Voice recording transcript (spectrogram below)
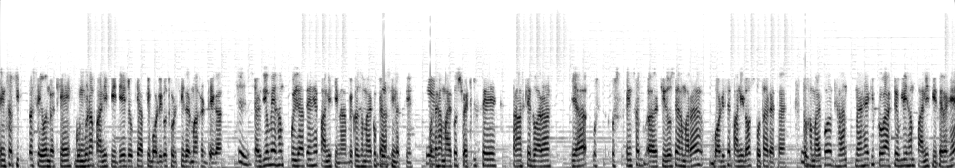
इन सब चीज़ों का सेवन रखें गुनगुना पानी पीजिए जो कि आपकी बॉडी को थोड़ी सी गर्माहट देगा। हम्म। सर्दियों में हम भूल जाते हैं पानी पीना बिकॉज़ हमारे को प्यास नहीं लगती. अगर हमारे को स्वेटिंग से सांस के द्वारा या उस उस इन सब चीज़ों से हमारा बॉडी से पानी लॉस होता रहता है तो हम्म। हमारे को ध्यान रखना है कि प्रोएक्टिवली हम पानी पीते रहें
